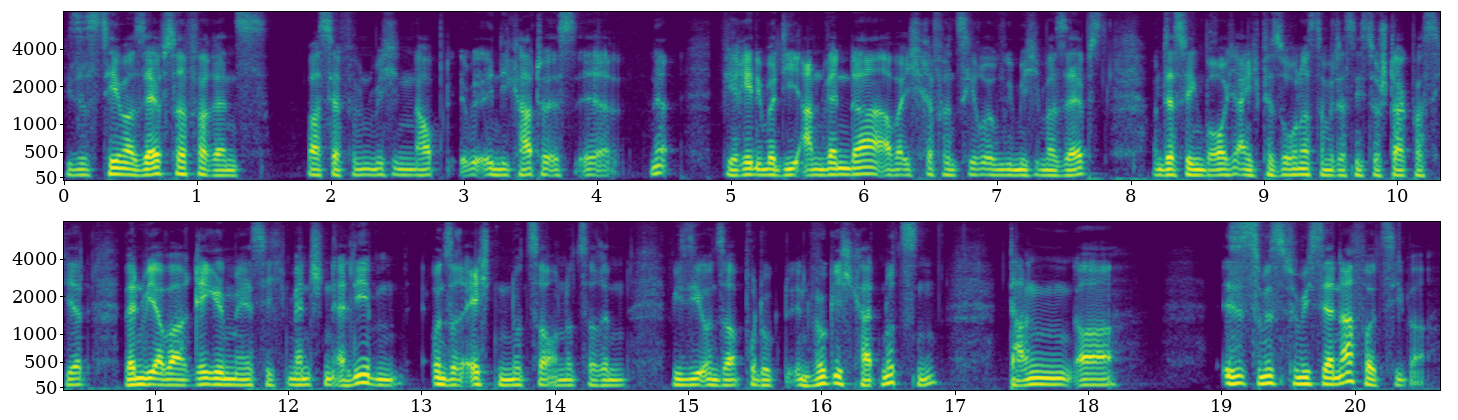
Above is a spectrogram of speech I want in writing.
dieses Thema Selbstreferenz, was ja für mich ein Hauptindikator ist, äh, ne, wir reden über die Anwender, aber ich referenziere irgendwie mich immer selbst und deswegen brauche ich eigentlich Personas, damit das nicht so stark passiert. Wenn wir aber regelmäßig Menschen erleben, unsere echten Nutzer und Nutzerinnen, wie sie unser Produkt in Wirklichkeit nutzen, dann äh, ist es zumindest für mich sehr nachvollziehbar.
